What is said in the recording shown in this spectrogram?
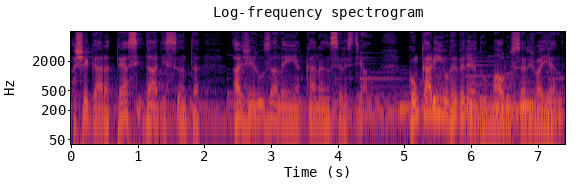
a chegar até a Cidade Santa, a Jerusalém, a Canaã Celestial. Com carinho, Reverendo Mauro Sérgio Aiello.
